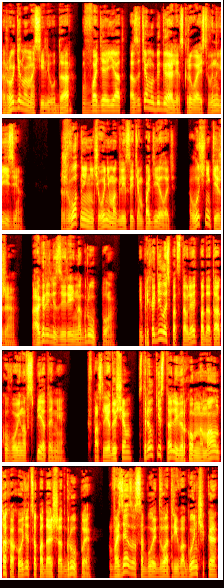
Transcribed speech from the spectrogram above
Роги наносили удар, вводя яд, а затем убегали, скрываясь в инвизе. Животные ничего не могли с этим поделать. Лучники же агрили зверей на группу, и приходилось подставлять под атаку воинов с петами. В последующем стрелки стали верхом на маунтах охотиться подальше от группы, возя за собой два-три вагончика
